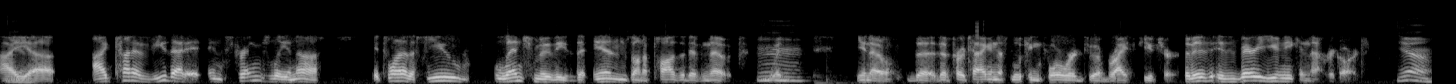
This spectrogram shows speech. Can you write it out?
I Yeah. uh, I kind of view that, and strangely enough, it's one of the few Lynch movies that ends on a positive note mm. with you know the the protagonist looking forward to a bright future. So it is is very unique in that regard. Yeah,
